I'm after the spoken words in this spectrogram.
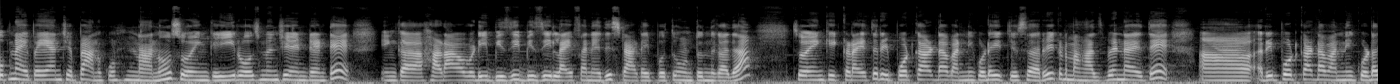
ఓపెన్ అయిపోయాయి అని చెప్పి అనుకుంటున్నాను. సో ఇంక ఈ రోజు నుంచి ఏంటంటే ఇంకా హడావుడి బిజీ బిజీ లైఫ్ అనేది స్టార్ట్ అయిపోతూ ఉంటుంది కదా. సో ఇంక ఇక్కడ అయితే రిపోర్ట్ కార్డ్ అవన్నీ కూడా ఇచ్చేసారు ఇక్కడ మా హస్బెండ్ అయితే రిపోర్ట్ కార్డ్ అవన్నీ కూడా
